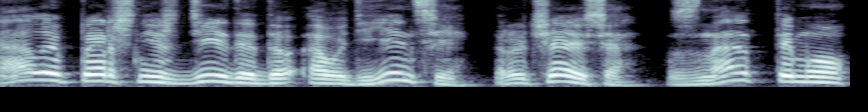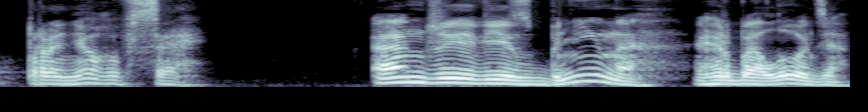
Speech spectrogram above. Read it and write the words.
Але перш ніж дійде до аудієнції, ручаюся, знатиму про нього все. Анджієві з герба лодзя,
